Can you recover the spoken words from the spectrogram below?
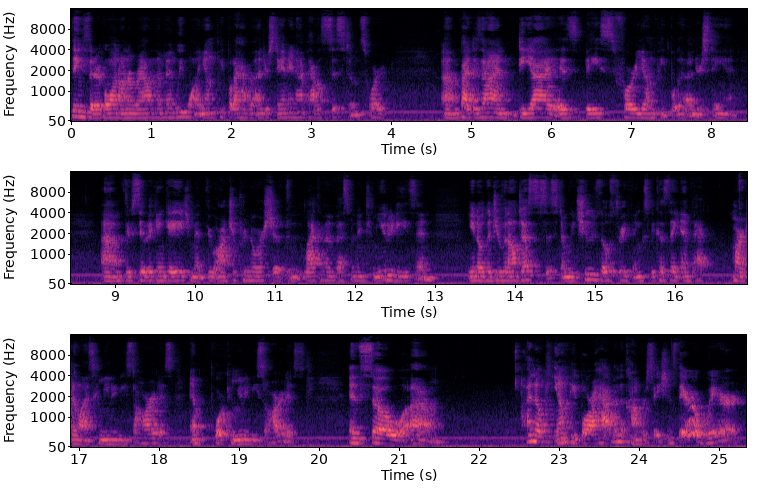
things that are going on around them, and we want young people to have an understanding of how systems work. Um, by design, DI is based for young people to understand um, through civic engagement, through entrepreneurship, and lack of investment in communities, and you know the juvenile justice system. We choose those three things because they impact marginalized communities the hardest and poor communities the hardest. And so um, I know young people are having the conversations. They're aware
